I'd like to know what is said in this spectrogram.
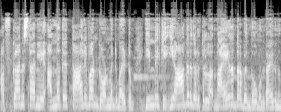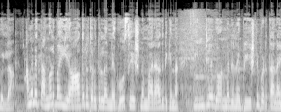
അഫ്ഗാനിസ്ഥാനിലെ അന്നത്തെ താലിബാൻ ഗവൺമെന്റുമായിട്ടും ഇന്ത്യയ്ക്ക് യാതൊരു തരത്തിലുള്ള നയതന്ത്ര ബന്ധവും ഉണ്ടായിരുന്നുമില്ല. അങ്ങനെ തങ്ങളുമായി യാതൊരു തരത്തിലുള്ള നെഗോസിയേഷനും വരാതിരിക്കുന്ന ഇന്ത്യ ഗവൺമെന്റിനെ ഭീഷണിപ്പെടുത്താനായി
